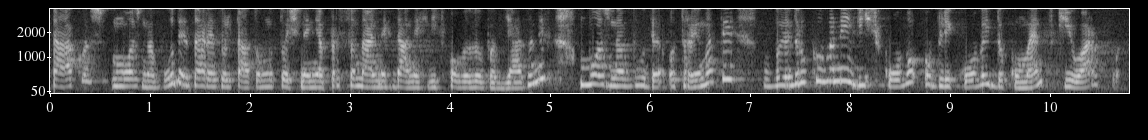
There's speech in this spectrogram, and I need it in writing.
також можна буде за результатом уточнення персональних даних військовозобов'язаних можна буде отримати видрукований військово-обліковий документ з QR-кодом.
